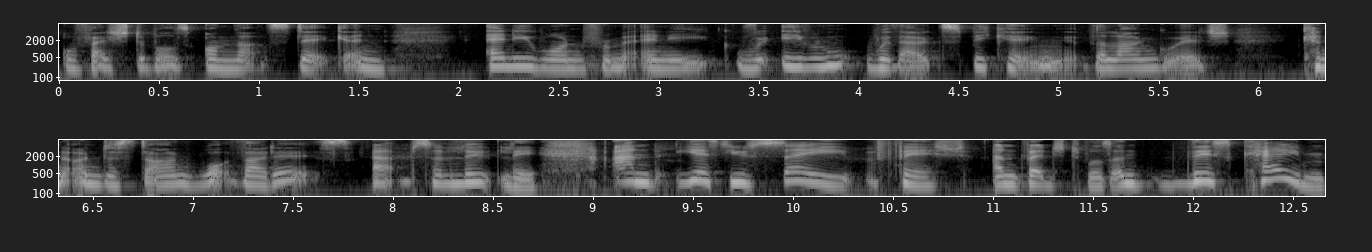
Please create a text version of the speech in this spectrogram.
or vegetables on that stick, and anyone from any, even without speaking the language, can understand what that is. Absolutely. And yes, you say fish and vegetables, and this came,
